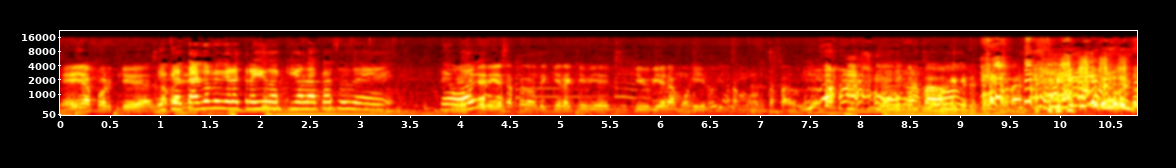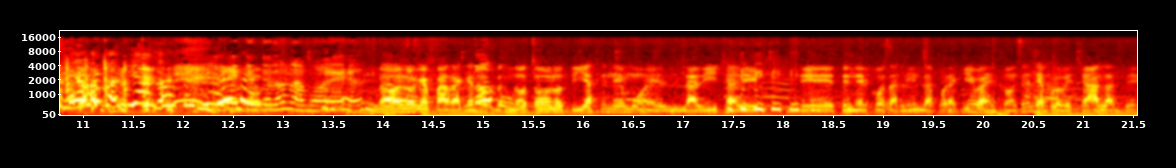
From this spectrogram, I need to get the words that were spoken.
ella porque... ¿Y qué tal no me hubiera traído aquí a la casa de, de No me Olga? interesa, pero donde quiera que, hubiera- que hubiéramos ido, ya lo hemos pasado que te estoy ignorando. Eh. No, lo que pasa es que no, No, no todos los días tenemos el- la dicha de, de tener cosas lindas por aquí, va. Entonces, de aprovecharlas. De,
